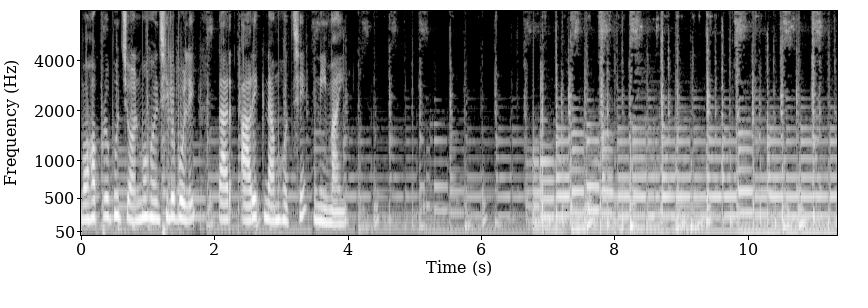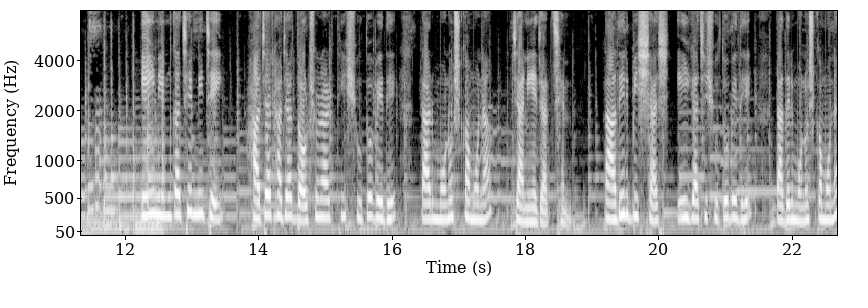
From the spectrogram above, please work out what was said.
মহাপ্রভুর জন্ম হয়েছিল বলে তার আরেক নাম হচ্ছে নিমাই। এই নিম গাছের নিচেই হাজার হাজার দর্শনার্থী সুতো বেঁধে তার মনস্কামনা জানিয়ে যাচ্ছেন। তাদের বিশ্বাস এই গাছে সুতো বেঁধে তাদের মনস্কামনা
